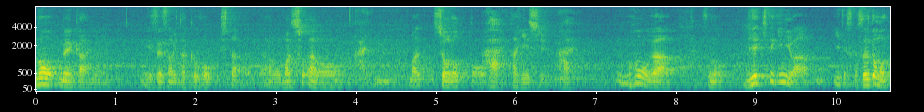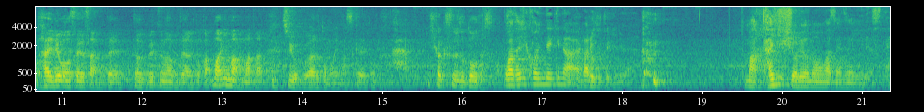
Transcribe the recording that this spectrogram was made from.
のメーカーに生産委託をしたあの、まああのはい。まあ、小ロット、多品種の方がその利益的にはいいですか？それとも大量生産でベトナムであるとか、まあ、今はまた中国があると思いますけれど。比較するとどうですか？私個人的にはやっぱり、的には。まあ大品少量の方が全然いいですね。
